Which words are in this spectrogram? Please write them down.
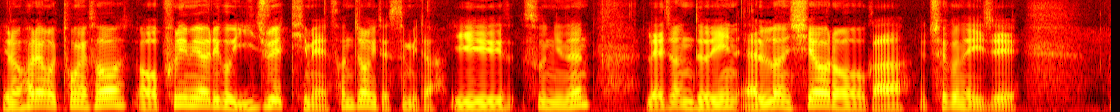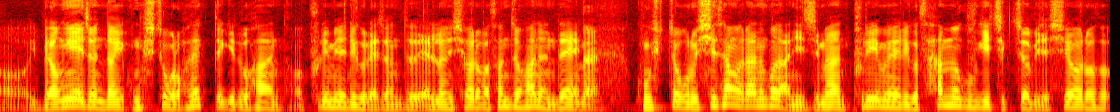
이런 활약을 통해서 어, 프리미어리그 이 주의 팀에 선정이 됐습니다. 이 순위는 레전드인 앨런 시어러가 최근에 이제 어, 명예의 전당에 공식적으로 헌액되기도 한 어, 프리미어리그 레전드 앨런 시어러가 선정하는데 네. 공식적으로 시상을 하는 건 아니지만 프리미어리그 사무국이 직접 이제 시어러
